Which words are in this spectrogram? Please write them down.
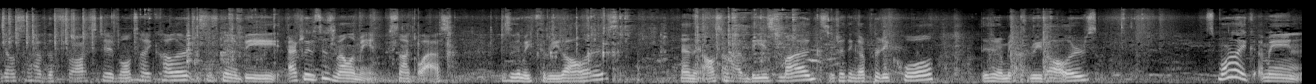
They also have the frosted multicolor. This is going to be actually this is melamine. It's not glass. This is going to be three dollars. And they also have these mugs, which I think are pretty cool. These are gonna be three dollars. It's more like, I mean,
